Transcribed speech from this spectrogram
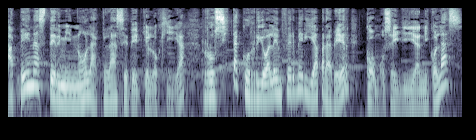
Apenas terminó la clase de biología, Rosita corrió a la enfermería para ver cómo seguía Nicolás.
